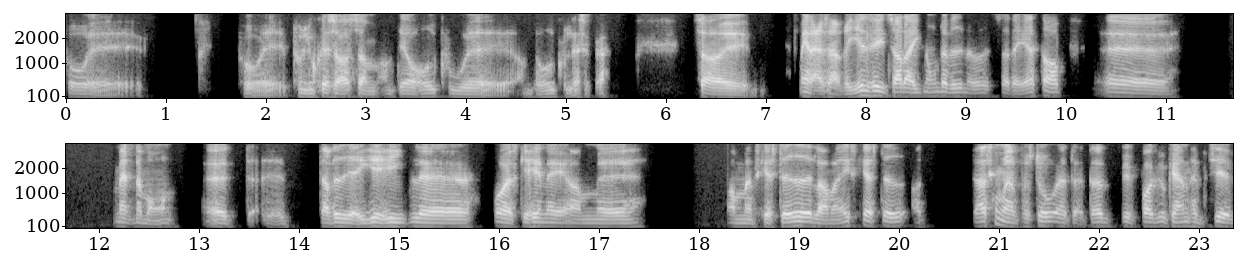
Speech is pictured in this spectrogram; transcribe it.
på, øh, på, øh, på Lukas også, om, om det overhovedet kunne, øh, om det overhovedet kunne lade sig gøre. Så, øh, men altså, reelt set, så er der ikke nogen, der ved noget. Så da jeg står op øh, mandag morgen, øh, der ved jeg ikke helt, øh, hvor jeg skal hen af, om, øh, om man skal afsted, eller om man ikke skal afsted. Og der skal man forstå, at der, der vil folk jo gerne have det til at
